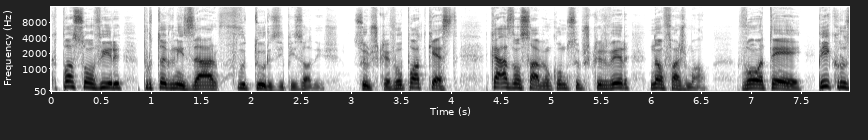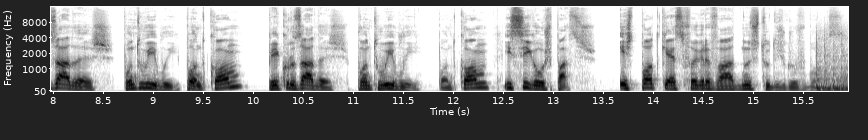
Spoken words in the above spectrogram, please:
que possam vir protagonizar futuros episódios. Subscrevam o podcast. Caso não saibam como subscrever, não faz mal. Vão até pcruzadas.weebly.com pcruzadas.weebly.com e sigam os passos. Este podcast foi gravado nos estúdios Groovebox.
